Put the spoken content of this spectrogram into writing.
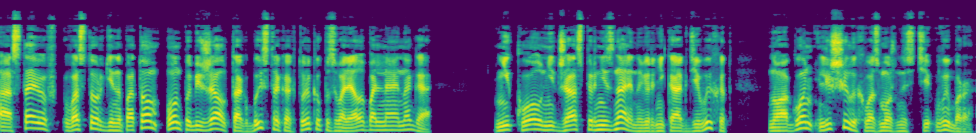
а оставив восторги на потом, он побежал так быстро, как только позволяла больная нога. Ни Кол, ни Джаспер не знали наверняка, где выход, но огонь лишил их возможности выбора.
